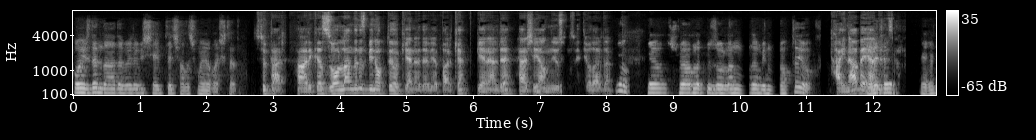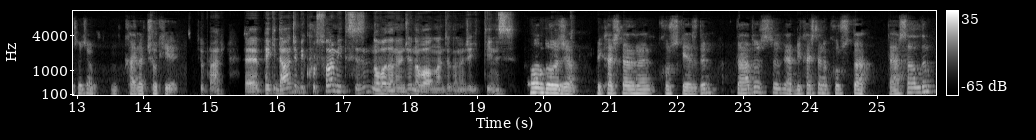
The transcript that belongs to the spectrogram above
O yüzden daha da böyle bir şevkle çalışmaya başladım. Süper, harika. Zorlandığınız bir nokta yok yani ödev yaparken. Genelde her şeyi anlıyorsunuz videolardan. Yok, şu anlık bir zorlandığım bir nokta yok. Kaynağı Evet beğendiniz evet. mi? Evet hocam. Kaynak çok iyi. Süper. Ee, peki daha önce bir kurs var mıydı sizin Nova'dan önce, Nova Almanca'dan önce gittiğiniz? Oldu hocam. Birkaç tane kurs gezdim. Daha doğrusu yani birkaç tane kursta ders aldım.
